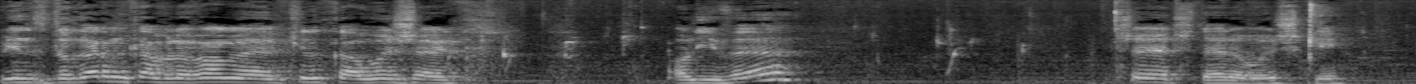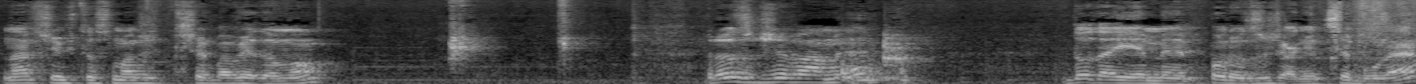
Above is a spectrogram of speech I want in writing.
Więc do garnka wlewamy kilka łyżek oliwy. 3-4 łyżki. Na czymś to smażyć trzeba, wiadomo. Rozgrzewamy. Dodajemy po rozgrzaniu cebulę.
